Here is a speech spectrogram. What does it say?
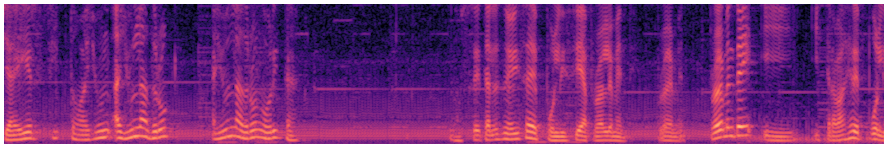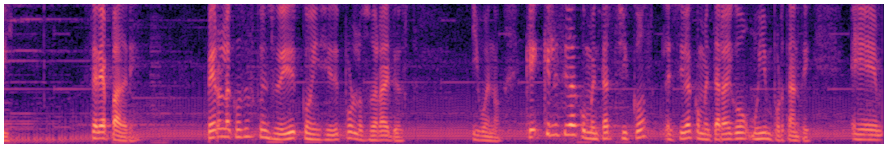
Jaircito, hay un, hay un ladrón. Hay un ladrón ahorita. No sé, tal vez me avisa de policía, probablemente. Probablemente. Probablemente y, y trabaje de poli. Estaría padre. Pero la cosa es coincidir, coincidir por los horarios. Y bueno, ¿qué, les iba a comentar chicos? Les iba a comentar algo muy importante. Eh,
